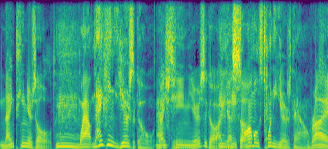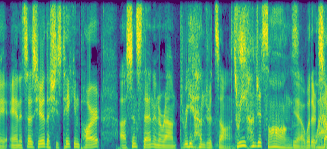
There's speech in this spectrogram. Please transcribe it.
19 years old. Mm, wow, 19 years ago. 19 years ago, I Mhm, guess so. so. almost 20 years now. Right, and it says here that she's taken part uh, since then in around 300 songs. 300 songs. Yeah, whether it's Wow.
